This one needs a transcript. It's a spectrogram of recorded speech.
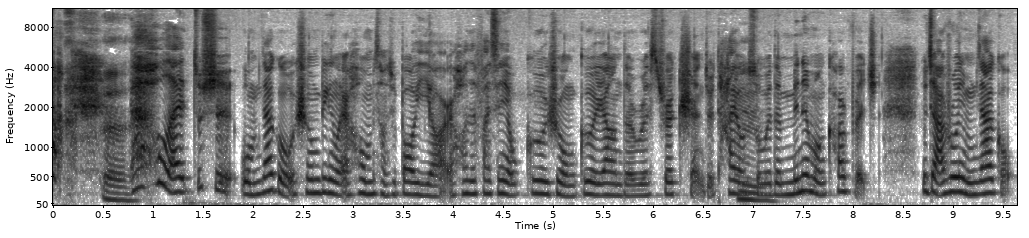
嗯。然后后来就是我们家狗狗生病了，然后我们想去报 ER，然后才发现有各种各样的 restriction，就它有所谓的 minimum coverage，、就假如说你们家狗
